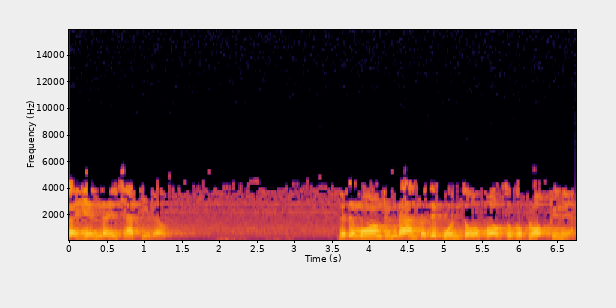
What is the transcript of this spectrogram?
ก็เห็นได้ชัดอยู่แล้ว แล้วจะมองถึงด้านปฏิกูลโสโครกสกปรกทีเนี่ย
